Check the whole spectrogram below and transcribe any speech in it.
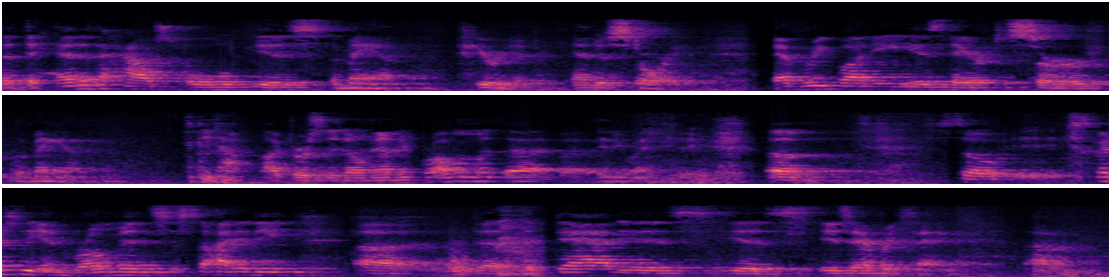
that the head of the household is the man, period. End of story. Everybody is there to serve the man. I personally don't have any problem with that, but anyway. Um, so, especially in Roman society, uh, the, the dad is is is everything. Um,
